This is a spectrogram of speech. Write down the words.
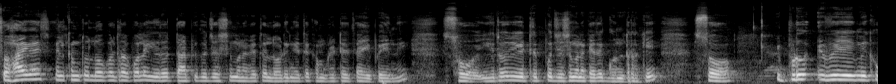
So hi guys welcome to local truck వల్ల ఈరోజు టాపిక్ వచ్చేసి మనకైతే లోడింగ్ అయితే కంప్లీట్ అయితే అయిపోయింది. సో ఈరోజు ఈ ట్రిప్ వచ్చేసి మనకైతే గుంటూరుకి సో ఇప్పుడు ఇవి మీకు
